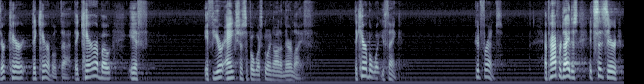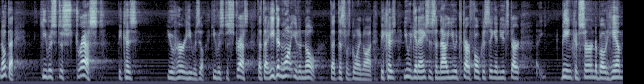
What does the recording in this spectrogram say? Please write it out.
they're care, they care about that. They care about if, if you're anxious about what's going on in their life. They care about what you think. Good friends. Epaphroditus, it says here, note that, he was distressed because you heard he was ill. He was distressed that, that he didn't want you to know that this was going on because you would get anxious and now you would start focusing and you'd start being concerned about him.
